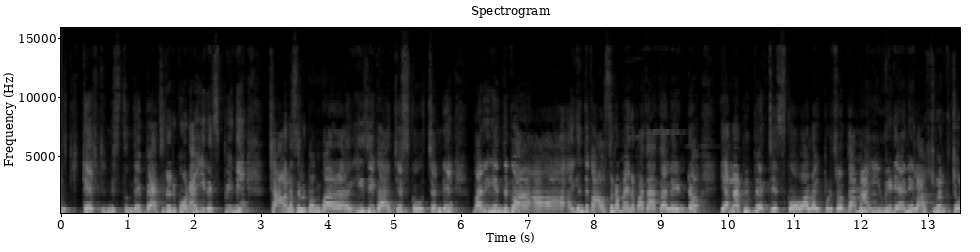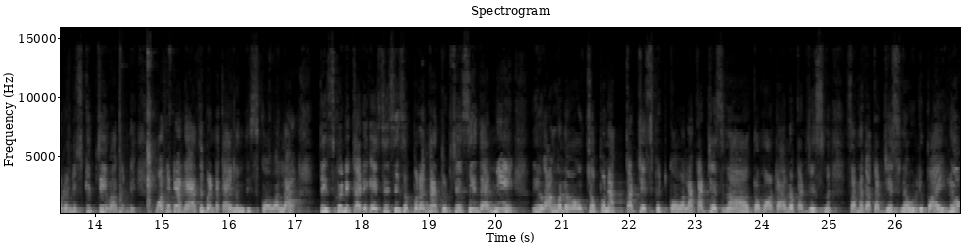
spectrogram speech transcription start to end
రుచి టేస్ట్ని ఇస్తుంది బ్యాచిలర్ కూడా ఈ రెసిపీని చాలా సులభంగా ఈజీగా చేసుకోవచ్చండి. మరి ఎందుకు ఇందుకు ఎందుకు అవసరమైన పదార్థాలు ఏంటో ఎలా ప్రిపేర్ చేసుకోవాలో ఇప్పుడు చూద్దామా. ఈ వీడియోని లాస్ట్ వరకు చూడండి. స్కిప్ చేయవాకండి. మొదట లేత బెండకాయలను తీసుకోవాలా. తీసుకొని కడిగేసేసి శుభ్రంగా తుడిచేసి దాన్ని ఈ అంగుళం చొప్పున కట్ చేసి పెట్టుకోవాలా? కట్ చేసిన టొమాటాలు కట్ చేసిన సన్నగా కట్ చేసిన ఉల్లిపాయలు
